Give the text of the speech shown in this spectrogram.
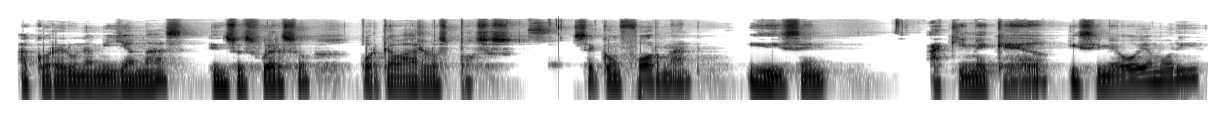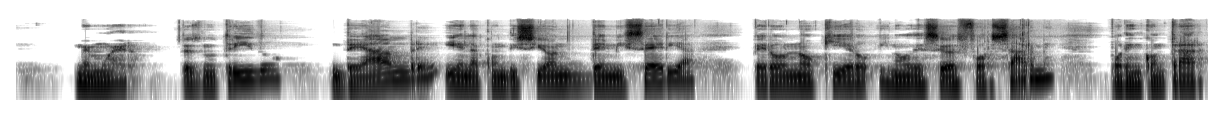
a correr una milla más en su esfuerzo por cavar los pozos. Se conforman y dicen, aquí me quedo y si me voy a morir, me muero, desnutrido, de hambre y en la condición de miseria, pero no quiero y no deseo esforzarme por encontrar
